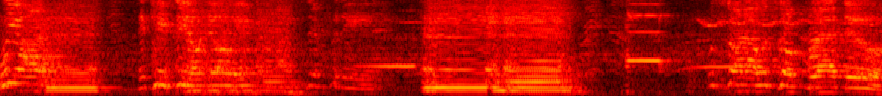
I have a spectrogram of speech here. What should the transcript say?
We are, in case you don't know, April Sinphony. We'll start out with something brand new.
